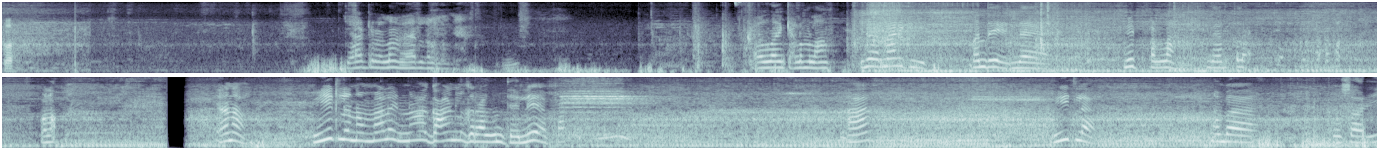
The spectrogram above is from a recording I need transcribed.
வா. தியேட்டரெல்லாம் வேற அவ்வளோதான் கிளம்பலாம். இன்னொரு நாளைக்கு வந்து இந்த மீட் பண்ணலாம். இந்த இடத்துல. போகலாம் ஏன்னா வீட்டில் நம்ம மேலே என்ன காண்டில் இருக்கிறாங்கன்னு தெரியல ஆ? வீட்டில் நம்ம ஓ சாரி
